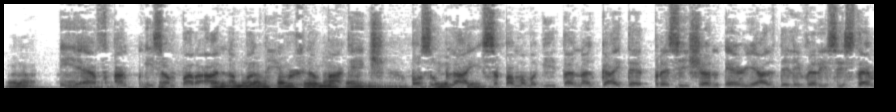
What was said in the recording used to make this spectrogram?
wala. EF ang isang paraan ng ano pag-deliver ng package o supply sa pamamagitan ng Guided Precision Aerial Delivery System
